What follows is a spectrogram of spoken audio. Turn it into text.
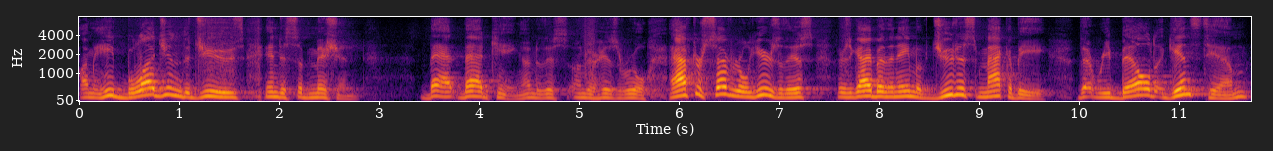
I mean, he bludgeoned the Jews into submission. Bad, bad king under, this, under his rule. After several years of this, there's a guy by the name of Judas Maccabee that rebelled against him.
